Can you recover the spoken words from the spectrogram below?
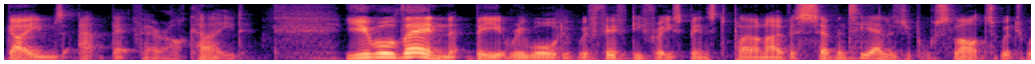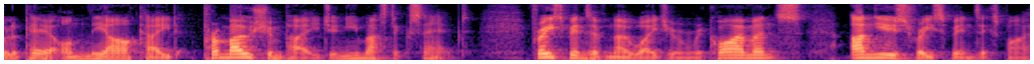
games at Betfair Arcade. You will then be rewarded with 50 free spins to play on over 70 eligible slots, which will appear on the arcade promotion page, and you must accept. Free spins have no wagering requirements. Unused free spins expire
